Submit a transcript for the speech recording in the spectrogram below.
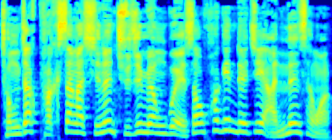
정작 박상아 씨는 주주 명부에서 확인되지 않는 상황.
